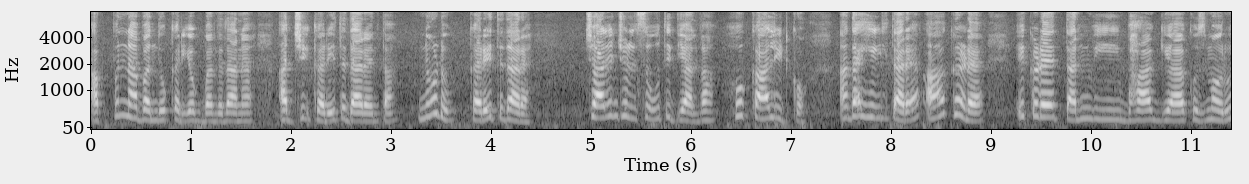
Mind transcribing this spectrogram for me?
ಅಪ್ಪನ್ನ ಬಂದು ಕರಿಯೋಕೆ ಬಂದಿದ್ದಾನೆ ಅಜ್ಜಿ ಕರೀತಿದ್ದಾರೆ ಅಂತ. ನೋಡು, ಕರೀತಿದ್ದಾರೆ. ಚಾಲೆಂಜಲ್ಲಿ ಸೋತಿದ್ಯಾ ಅಲ್ವಾ? ಹೋಗಿ ಕಾಲಿಟ್ಕೊ ಅಂತ ಹೇಳ್ತಾರೆ, ಆ ಕಡೆ, ಈ ಕಡೆ ತನ್ವಿ, ಭಾಗ್ಯ, ಕುಸುಮ ಅವರು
